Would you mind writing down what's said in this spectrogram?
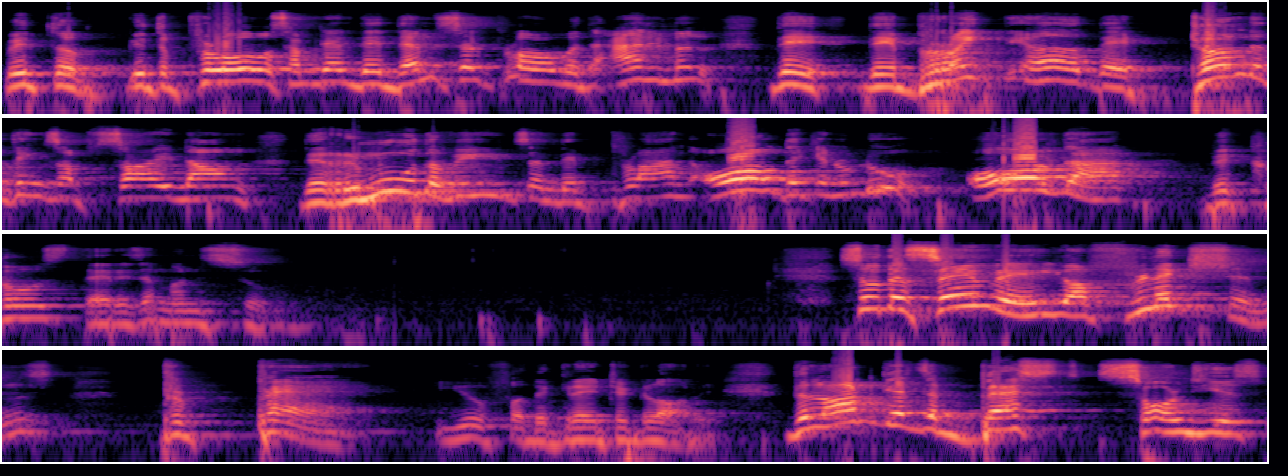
with the with the plow. Sometimes they themselves plow with the animal. They they break the earth. They turn the things upside down. They remove the weeds and they plant. All they can do all that because there is a monsoon. So the same way, your afflictions prepare you for the greater glory. The Lord gets the best soldiers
